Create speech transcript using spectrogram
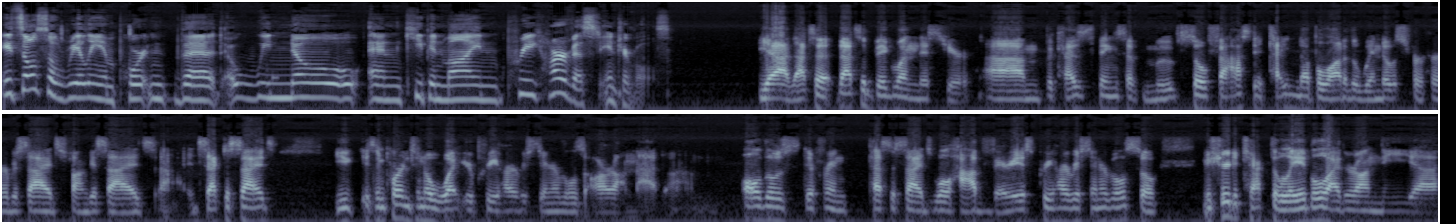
It's also really important that we know and keep in mind pre harvest intervals. Yeah, that's a that's a big one this year um, because things have moved so fast. It tightened up a lot of the windows for herbicides, fungicides, uh, insecticides. You, it's important to know what your pre-harvest intervals are on that. Um, all those different pesticides will have various pre-harvest intervals, so be sure to check the label either on the uh,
